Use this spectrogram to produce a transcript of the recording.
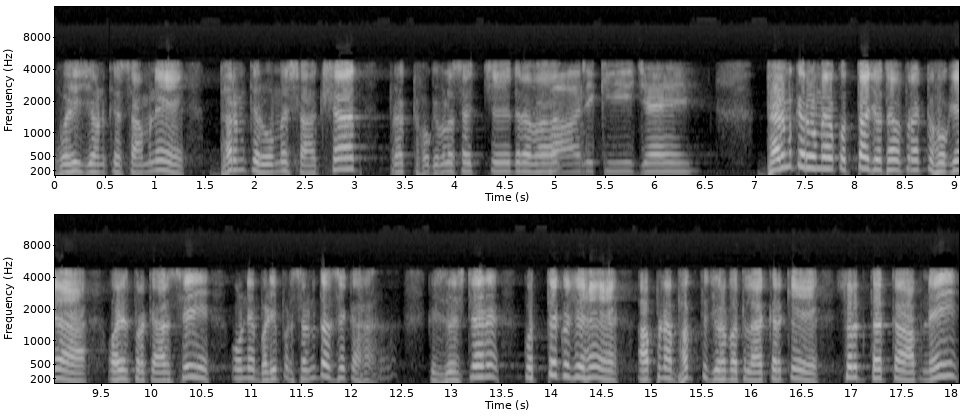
वही जो उनके सामने धर्म के रूप में साक्षात प्रकट हो गया। बोलो सच्चे दरबार की जय। धर्म के रूप में कुत्ता जो था प्रकट हो गया और इस प्रकार से उन्हें बड़ी प्रसन्नता से कहा। कि युधिष्ठिर कुत्ते को जो है अपना भक्त जो है बतला करके स्वर्ग तक का आपने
